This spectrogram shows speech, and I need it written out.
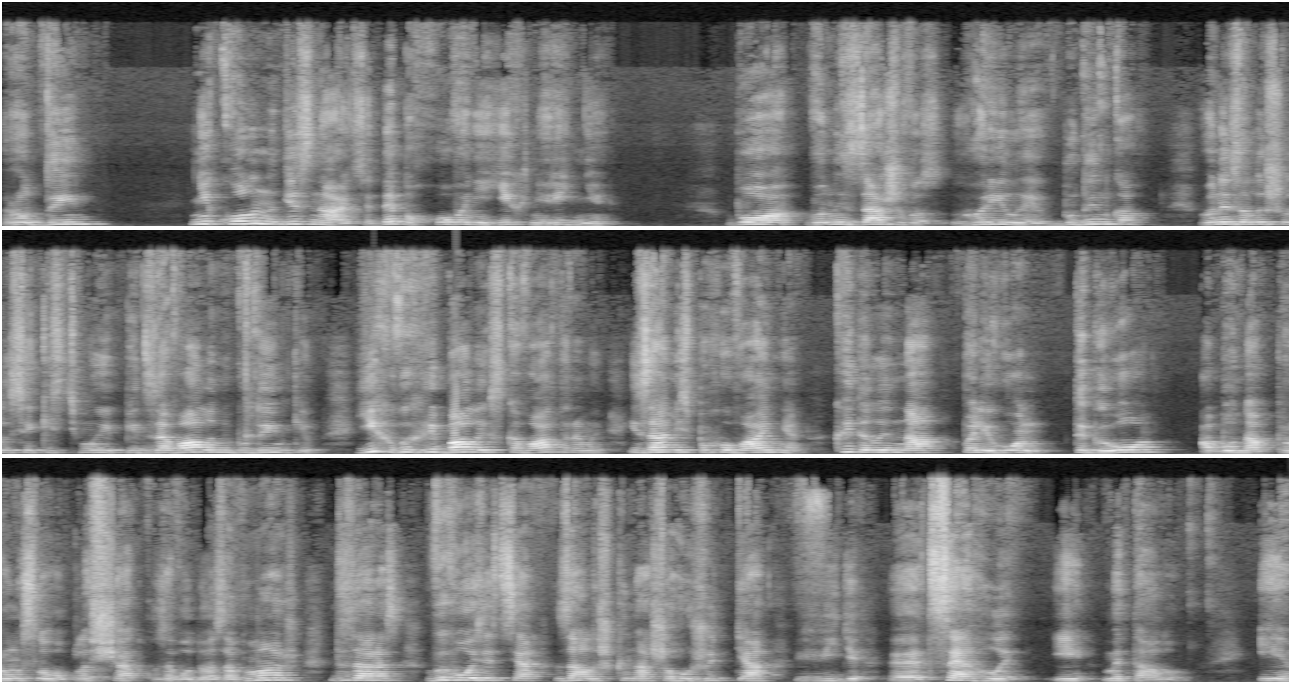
родин ніколи не дізнаються, де поховані їхні рідні, бо вони заживо горіли в будинках, вони залишилися кістьми під завалами будинків, їх вигрібали ескаваторами і замість поховання кидали на полігон ТБО або на промислову площадку заводу Азовмаш, де зараз вивозяться залишки нашого життя в віді е, цегли і металу. І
